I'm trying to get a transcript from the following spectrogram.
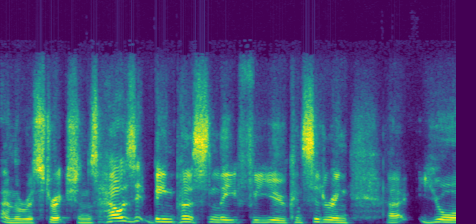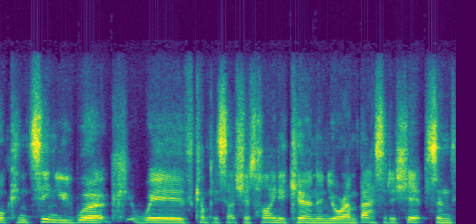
and the restrictions. How has it been personally for you, considering uh, your continued work with companies such as Heineken and your ambassadorships and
